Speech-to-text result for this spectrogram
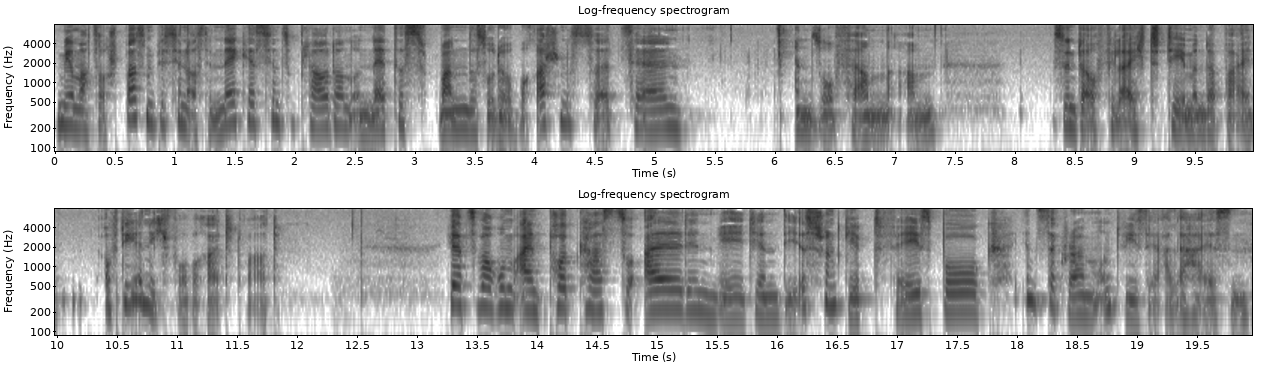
Mir macht es auch Spaß, ein bisschen aus dem Nähkästchen zu plaudern und Nettes, Spannendes oder Überraschendes zu erzählen. Insofern ähm, sind da auch vielleicht Themen dabei, auf die ihr nicht vorbereitet wart. Jetzt warum ein Podcast zu all den Medien, die es schon gibt, Facebook, Instagram und wie sie alle heißen.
